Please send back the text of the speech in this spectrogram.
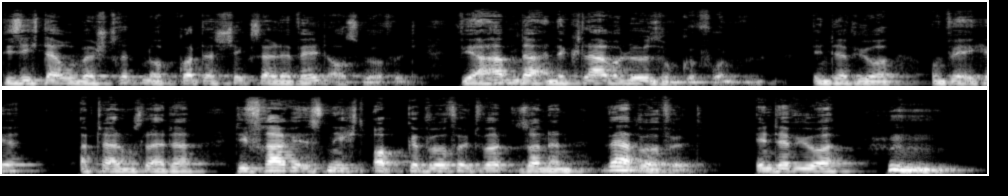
die sich darüber stritten, ob Gott das Schicksal der Welt auswürfelt. Wir haben da eine klare Lösung gefunden. Interviewer, und welche? Abteilungsleiter, die Frage ist nicht, ob gewürfelt wird, sondern wer würfelt. Interviewer, hm.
